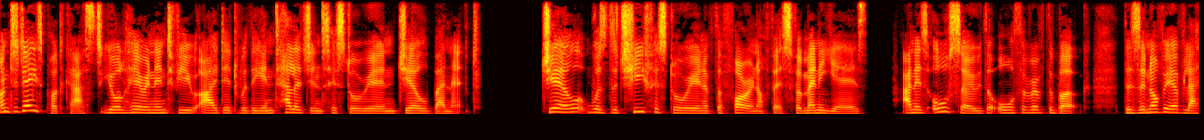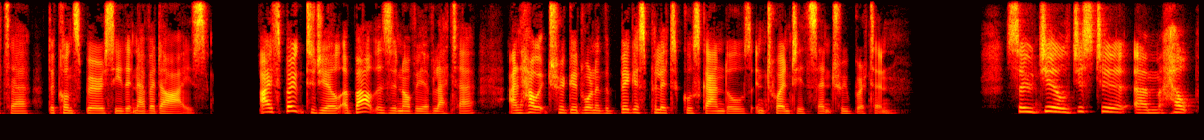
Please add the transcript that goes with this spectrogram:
On today's podcast, you'll hear an interview I did with the intelligence historian Gill Bennett. Gill was the chief historian of the Foreign Office for many years and is also the author of the book The Zinoviev Letter The Conspiracy That Never Dies. I spoke to Gill about the Zinoviev letter and how it triggered one of the biggest political scandals in 20th century Britain. So, Gill, just to um, help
